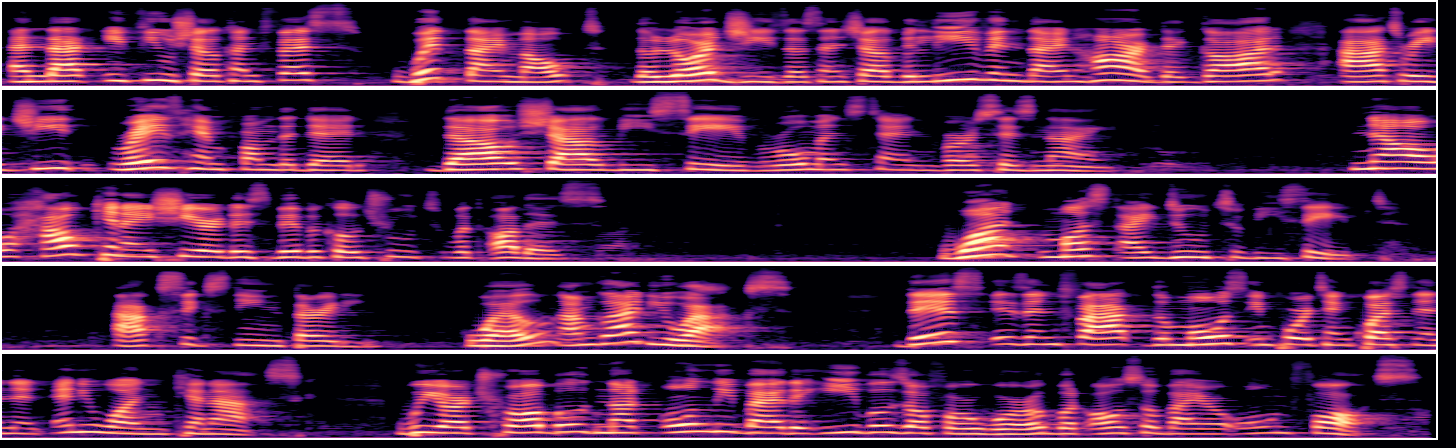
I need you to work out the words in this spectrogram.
And that if you shall confess with thy mouth the Lord Jesus and shall believe in thine heart that God hath raised him from the dead, thou shalt be saved. Romans 10, verses 9. Now, how can I share this biblical truth with others? What must I do to be saved? Acts 16:30. Well, I'm glad you asked. This is in fact the most important question that anyone can ask. We are troubled not only by the evils of our world, but also by our own faults.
